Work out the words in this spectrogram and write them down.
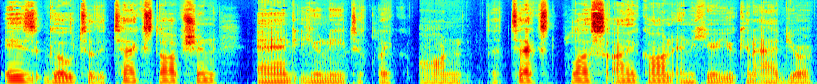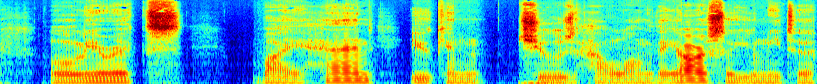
is go to the text option and you need to click on the text plus icon. And here you can add your lyrics by hand. You can choose how long they are. So you need to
